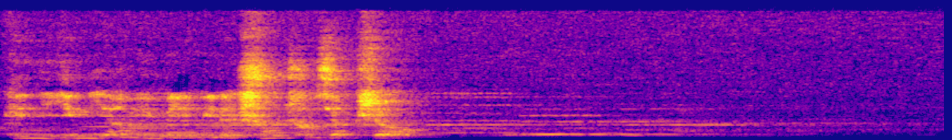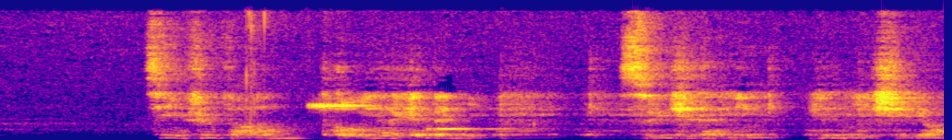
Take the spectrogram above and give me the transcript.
给你营养与美味的双重享受。健身房同样认得你，随时待命，任你使用。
